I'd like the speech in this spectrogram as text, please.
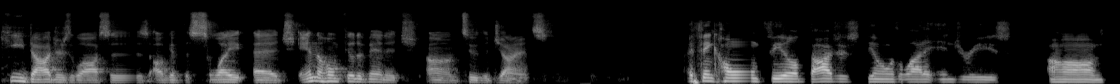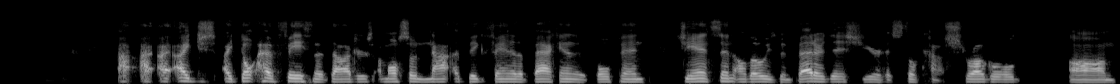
key Dodgers losses, I'll give the slight edge and the home field advantage um, to the Giants. I think home field Dodgers dealing with a lot of injuries. Um, I, I, I just I don't have faith in the Dodgers. I'm also not a big fan of the back end of their bullpen. Jansen, although he's been better this year, has still kind of struggled. Um,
